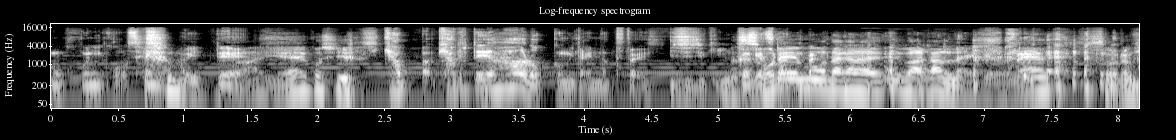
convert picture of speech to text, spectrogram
もうここにこう線が入って、あややこしい。キャプキャプテンハーロックみたいになってた、一時期。1まあヶ月それ間もだからわかんないけどね。それも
